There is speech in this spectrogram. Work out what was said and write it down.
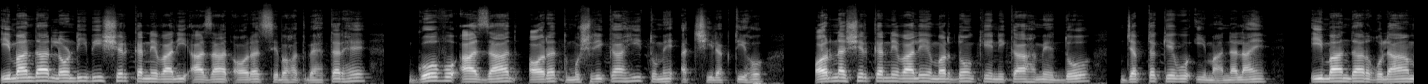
ایماندار لونڈی بھی شرک کرنے والی آزاد عورت سے بہت بہتر ہے۔ گو وہ آزاد عورت مشرکہ ہی تمہیں اچھی لگتی ہو، اور نہ شرک کرنے والے مردوں کے نکاح میں دو جب تک کہ وہ ایمان نہ لائیں۔ ایماندار غلام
